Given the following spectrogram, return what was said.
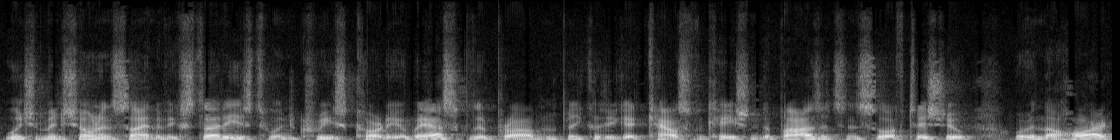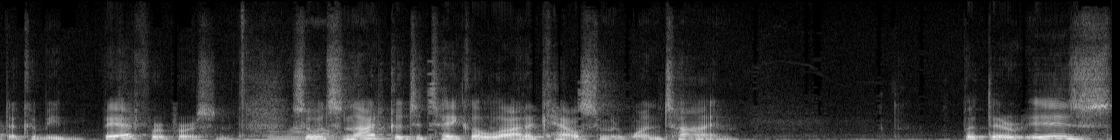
which have been shown in scientific studies to increase cardiovascular problems because you get calcification deposits in soft tissue or in the heart that could be bad for a person. So it's not good to take a lot of calcium at one time. But there is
